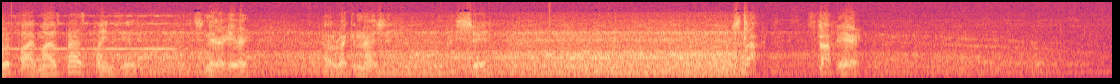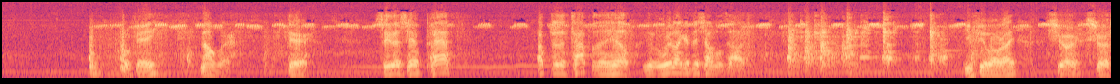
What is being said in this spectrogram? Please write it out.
We're five miles past Plainfield. It's near here. I recognize it. I see it. Stop. Stop here. Okay. Now where? There. See this here path? Up to the top of the hill. You- Wait till I get the shovels out. You feel all right? Sure, sure.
